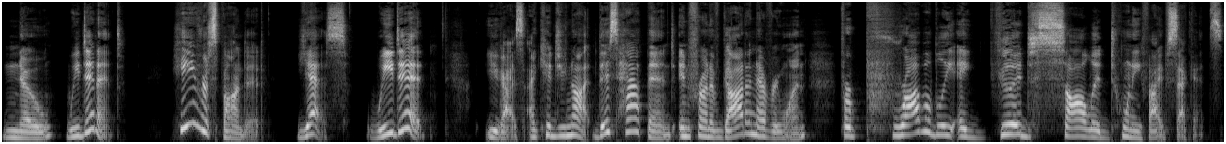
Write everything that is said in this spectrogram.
no, we didn't. He responded, yes, we did. You guys, I kid you not. This happened in front of God and everyone for probably a good solid 25 seconds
